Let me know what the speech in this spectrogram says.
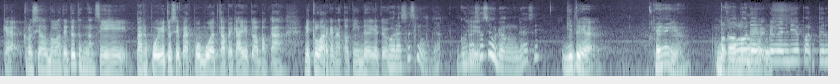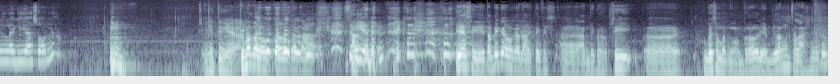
kayak krusial banget itu tentang si Perpu itu si Perpu buat KPK itu apakah dikeluarkan atau tidak gitu. gue rasa sih enggak gue Iya. rasa sih udah enggak sih Gitu ya. Kayaknya iya. Bakal kalau bakal dengan dia pilih lagi Yasona Gitu ya. Cuma kalau kalau kata sedih ya dan Iya sih, tapi kalau kata aktivis eh, anti korupsi, eh, gue sempat ngobrol, dia bilang celahnya tuh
